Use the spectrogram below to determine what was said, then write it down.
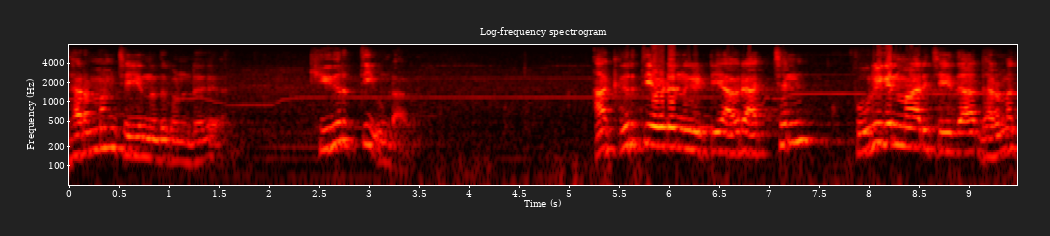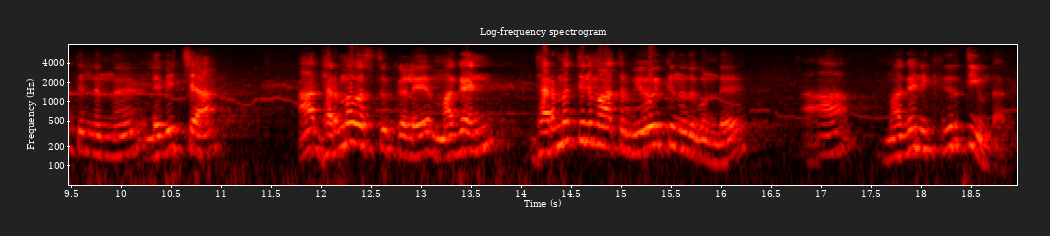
ധർമ്മം ചെയ്യുന്നത് കൊണ്ട് കീർത്തി ഉണ്ടാകും. ആ കീർത്തി എവിടെ നിന്ന് കിട്ടി? അവർ അച്ഛൻ പൂർവികന്മാർ ചെയ്ത ധർമ്മത്തിൽ നിന്ന് ലഭിച്ച ആ ധർമ്മവസ്തുക്കൾ മകൻ ധർമ്മത്തിന് മാത്രം ഉപയോഗിക്കുന്നത് കൊണ്ട് ആ മകന് കീർത്തി ഉണ്ടാകും.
